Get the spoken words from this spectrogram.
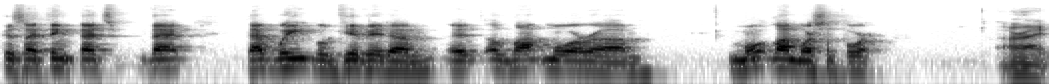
because I think that's that that weight will give it um, a, a lot more um, more lot more support. All right.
